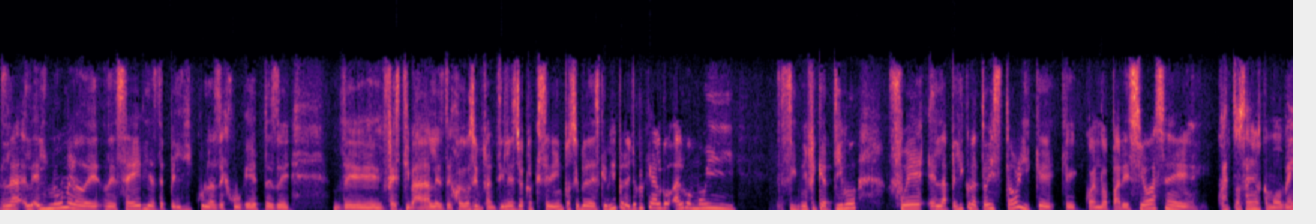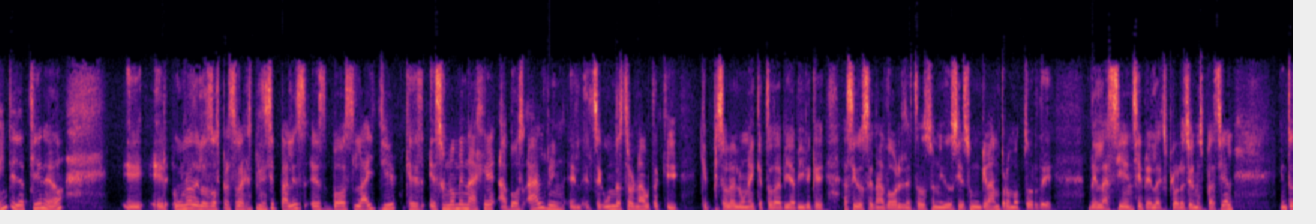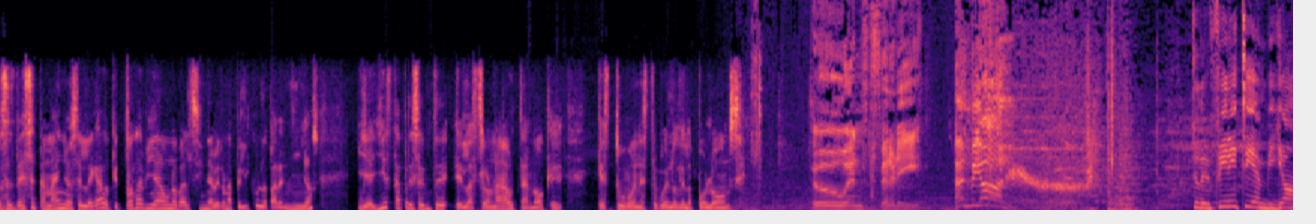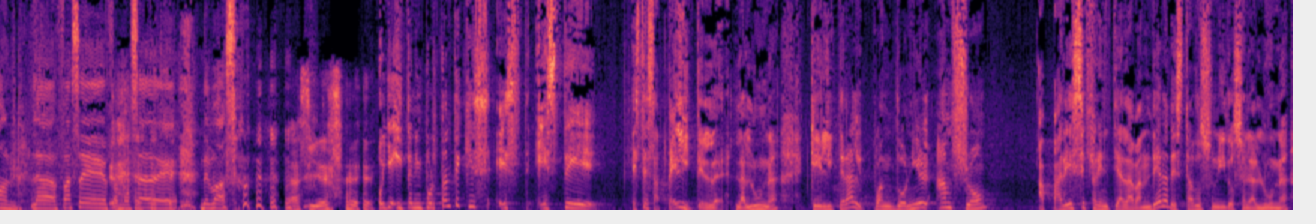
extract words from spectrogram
el número de, series, de películas, de juguetes, de, festivales, de juegos infantiles, yo creo que sería imposible de describir, pero yo creo que algo, algo muy significativo fue la película Toy Story, que, que cuando apareció hace cuántos años, como 20 ya tiene, ¿no? Eh, uno de los dos personajes principales es Buzz Lightyear, que es, un homenaje a Buzz Aldrin, el, segundo astronauta que, que, pisó la luna y que todavía vive, que ha sido senador en Estados Unidos y es un gran promotor de, de la ciencia y de la exploración espacial. Entonces, de ese tamaño es el legado, que todavía uno va al cine a ver una película para niños y allí está presente el astronauta, ¿no? Que, que estuvo en este vuelo del Apolo 11. To infinity and beyond. To the Infinity and Beyond, la fase famosa de, de Buzz. Así es. Oye, y tan importante que es este, este, este satélite, la Luna, que literal, cuando Neil Armstrong aparece frente a la bandera de Estados Unidos en la Luna,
